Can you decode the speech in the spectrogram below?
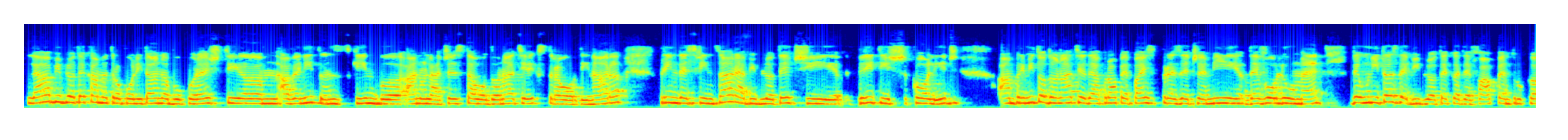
La Biblioteca Metropolitană București uh, a venit în schimb anul acesta acesta o donație extraordinară prin desfințarea bibliotecii British College, am primit o donație de aproape 14.000 de volume, de unități de bibliotecă, de fapt, pentru că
